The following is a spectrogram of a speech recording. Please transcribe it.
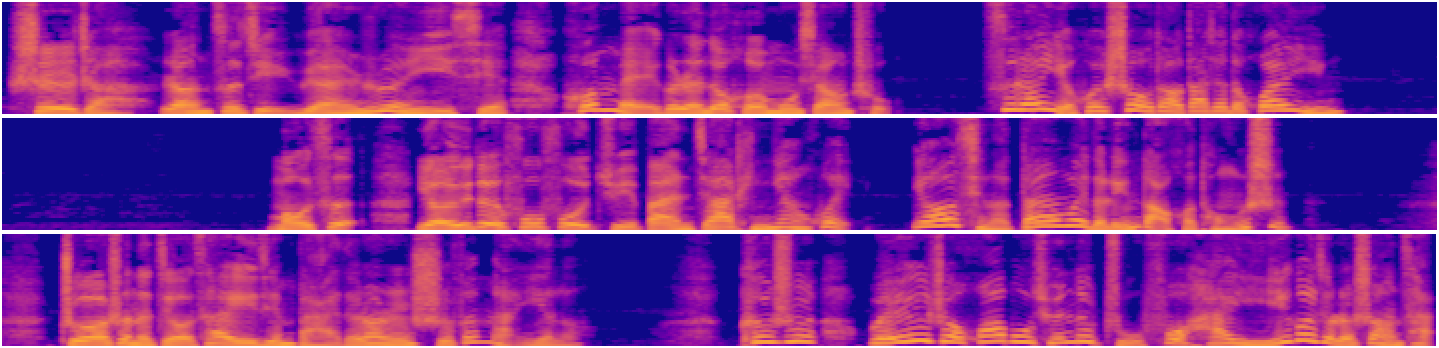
试着让自己圆润一些，和每个人都和睦相处，自然也会受到大家的欢迎。某次，有一对夫妇举办家庭宴会，邀请了单位的领导和同事，桌上的酒菜已经摆得让人十分满意了。可是围着花布裙的主妇还一个劲儿的上菜，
